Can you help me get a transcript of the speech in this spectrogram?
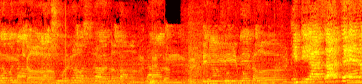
गवला दंगते मराठी. इतिहासाचे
